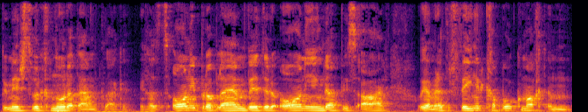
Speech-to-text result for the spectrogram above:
bei mir ist es wirklich nur an dem gelegen. Ich habe jetzt ohne Problem wieder, ohne irgendetwas an und ich habe mir nicht den Finger kaputt gemacht am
